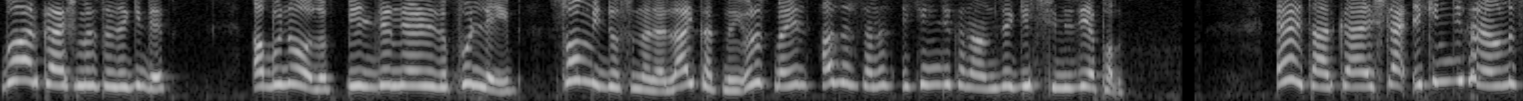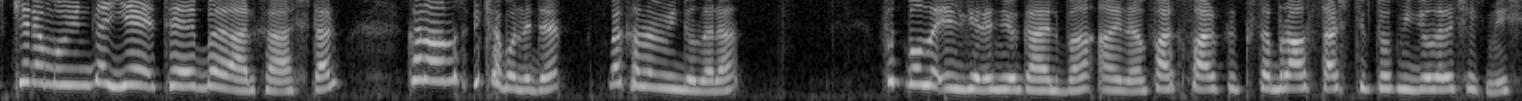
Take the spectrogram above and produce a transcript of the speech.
Bu arkadaşımızla da gidip abone olup bildirimlerinizi fullleyip son videosuna da like atmayı unutmayın. Hazırsanız ikinci kanalımıza geçişimizi yapalım. Evet arkadaşlar ikinci kanalımız Kerem Oyunda YTB arkadaşlar. Kanalımız 3 abonede. Bakalım videolara. Futbolla ilgileniyor galiba. Aynen farklı farklı kısa Brawl Stars TikTok videolara çekmiş.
